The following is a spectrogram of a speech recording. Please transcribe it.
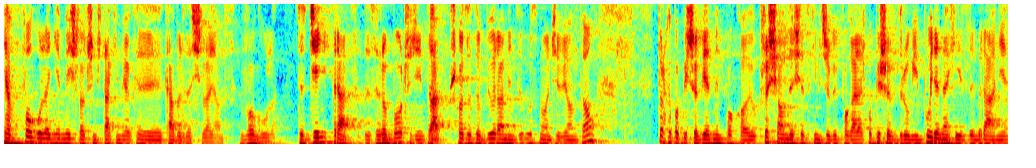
Ja w ogóle nie myślę o czymś takim jak y, kabel zasilający. W ogóle. To jest dzień pracy, to jest roboczy dzień pracy. Przychodzę do biura między 8 a 9, trochę popiszę w jednym pokoju, przesiądę się z kimś, żeby pogadać, popiszę w drugim, pójdę na jakieś zebranie,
